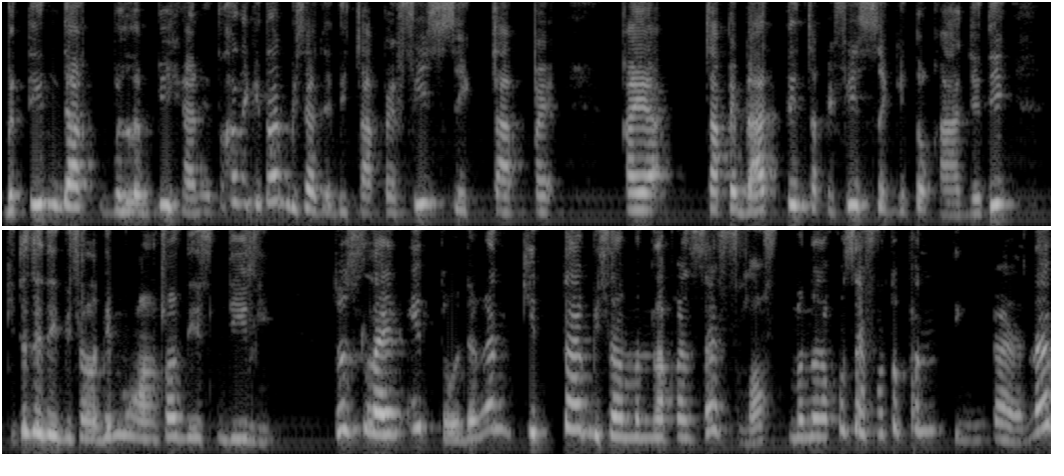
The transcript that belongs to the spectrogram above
bertindak berlebihan, itu kan kita bisa jadi capek fisik, capek kayak capek batin, capek fisik gitu kan. Jadi kita jadi bisa lebih mengontrol diri sendiri. Terus selain itu, dengan kita bisa menerapkan self love, menurutku self love itu penting karena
